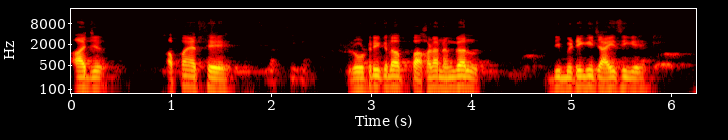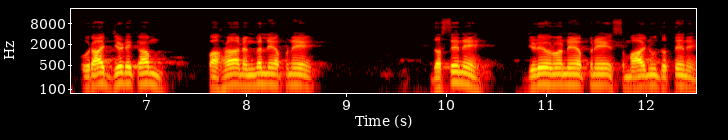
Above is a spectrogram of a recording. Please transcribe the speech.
ਅੱਜ ਆਪਾਂ ਇੱਥੇ ਰੋਟਰੀ ਕਲੱਬ ਪਾਖੜਾ ਨੰਗਲ ਦੀ ਮੀਟਿੰਗ ਵਿੱਚ ਆਈ ਸੀਗੇ ਔਰ ਅੱਜ ਜਿਹੜੇ ਕੰਮ ਭਾਖੜਾ ਨੰਗਲ ਨੇ ਆਪਣੇ ਦੱਸੇ ਨੇ, ਜਿਹੜੇ ਉਹਨਾਂ ਨੇ ਆਪਣੇ ਸਮਾਜ ਨੂੰ ਦਿੱਤੇ ਨੇ,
